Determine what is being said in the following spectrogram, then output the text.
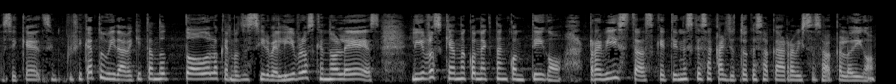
Así que simplifica tu vida, ve quitando todo lo que no te sirve, libros que no lees, libros que no conectan contigo, revistas que tienes que sacar, yo tengo que sacar revistas ahora que lo digo,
